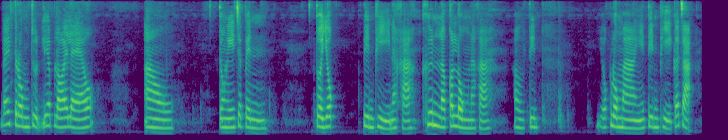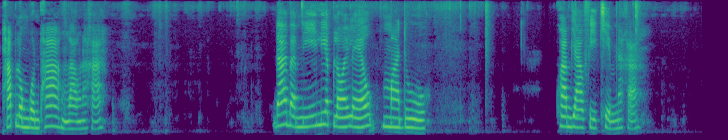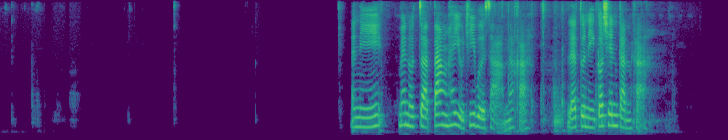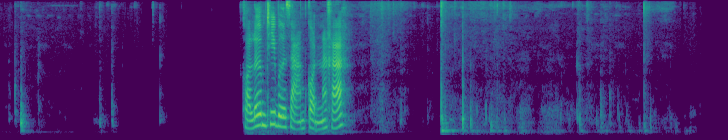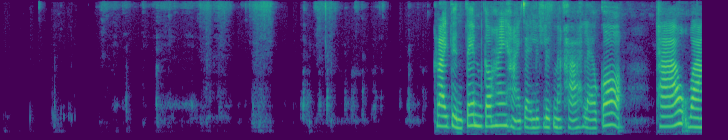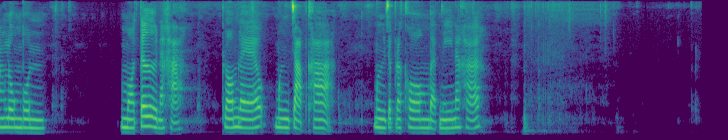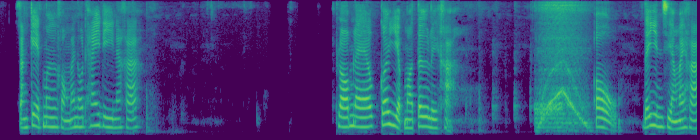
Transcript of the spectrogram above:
ได้ตรงจุดเรียบร้อยแล้ว เอา ตรงนี้จะเป็นตัวยก ตีนผีนะคะ ขึ้นแล้วก็ลงนะคะ เอาตีน ยกลงมาอย่างนี้ตีนผีก็จะทับลงบนผ้าของเรานะคะ ได้แบบนี้เรียบร้อยแล้วมาดู ความยาวฝีเข็มนะคะอันนี้ แม่นุชจะตั้งให้อยู่ที่เบอร์สามนะคะ และตัวนี้ก็เช่นกันค่ะ ขอเริ่มที่เบอร์สามก่อนนะคะ รตื่นเต้นก็ให้หายใจลึกๆนะคะ แล้วก็เท้าวางลงบนมอเตอร์นะคะ พร้อมแล้วมือจับค่ะ มือจะประคองแบบนี้นะคะ สังเกตมือของมนุษย์ให้ดีนะคะ พร้อมแล้วก็เหยียบมอเตอร์เลยค่ะ โอ้ได้ยินเสียงไหมคะ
